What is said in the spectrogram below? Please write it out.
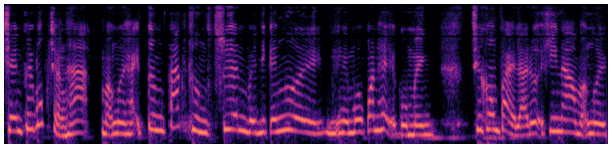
trên Facebook chẳng hạn mọi người hãy tương tác thường xuyên với những cái người những cái mối quan hệ của mình. Chứ không phải là đợi khi nào mọi người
